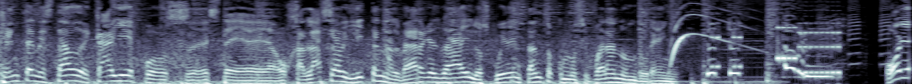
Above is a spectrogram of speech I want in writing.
Gente en estado de calle, pues, este, ojalá se habiliten albergues, ¿verdad? Y los cuiden tanto como si fueran hondureños. Oye,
